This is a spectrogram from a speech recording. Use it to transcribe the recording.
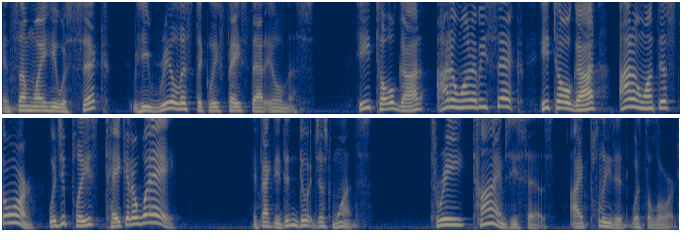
In some way, he was sick. He realistically faced that illness. He told God, I don't want to be sick. He told God, I don't want this thorn. Would you please take it away? In fact, he didn't do it just once. Three times, he says, I pleaded with the Lord.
